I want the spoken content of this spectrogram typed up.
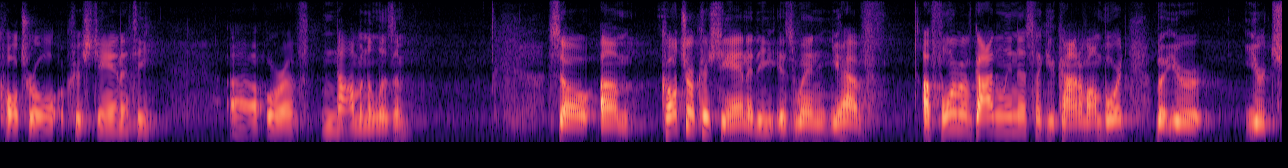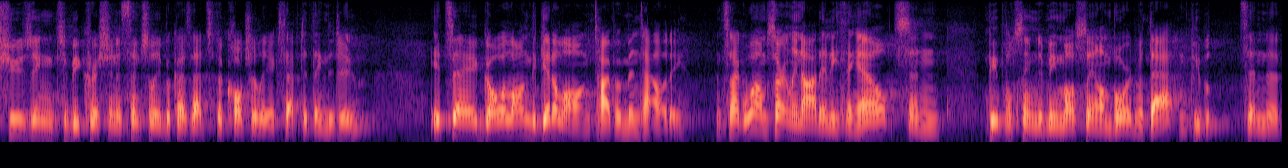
cultural Christianity uh, or of nominalism. So, um, cultural Christianity is when you have a form of godliness, like you're kind of on board, but you're you're choosing to be Christian essentially because that's the culturally accepted thing to do. It's a go along to get along type of mentality. It's like, well, I'm certainly not anything else, and people seem to be mostly on board with that, and people tend to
